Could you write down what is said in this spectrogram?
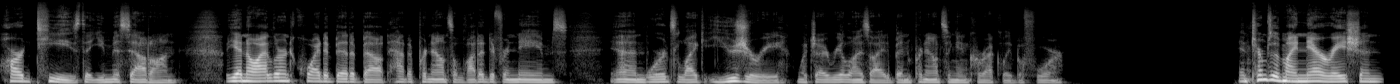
hard T's that you miss out on. Yeah, no, I learned quite a bit about how to pronounce a lot of different names and words like usury, which I realized I had been pronouncing incorrectly before. In terms of my narration,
